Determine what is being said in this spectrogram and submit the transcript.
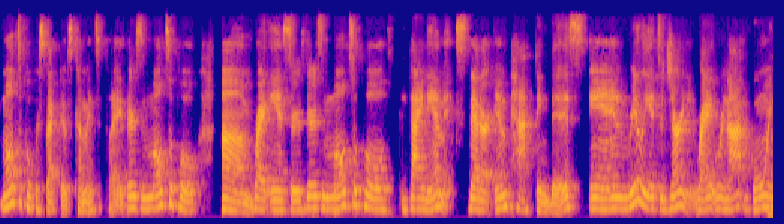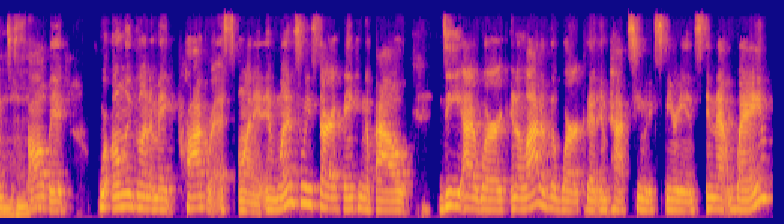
multiple perspectives come into play. There's multiple um, right answers. There's multiple dynamics that are impacting this. And really, it's a journey, right? We're not going mm-hmm. to solve it we're only going to make progress on it. And once we start thinking about DEI work and a lot of the work that impacts human experience in that way,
